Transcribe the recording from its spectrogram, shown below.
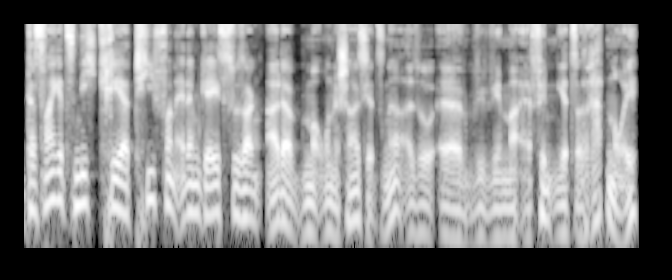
das war jetzt nicht kreativ von Adam Gaze zu sagen, Alter, mal ohne Scheiß jetzt, ne? Also äh, wir, wir mal erfinden jetzt das Rad neu.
